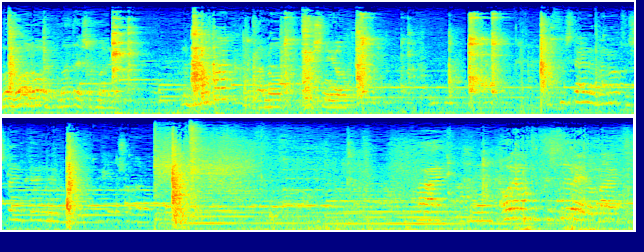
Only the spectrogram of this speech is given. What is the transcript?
לא, לא, לא, מה אתה יש לך מלא? לבנות רק? בנות, שניות. עשי שתיים לבנות ושתיים כאלה. היי. אמרתי תתקשרי אליי בבית.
